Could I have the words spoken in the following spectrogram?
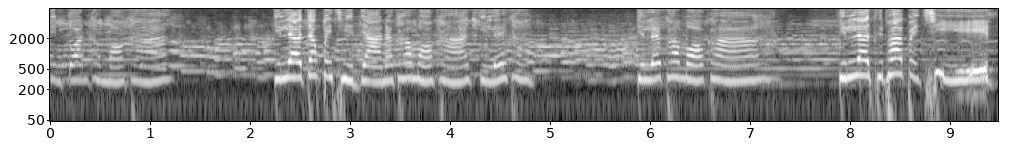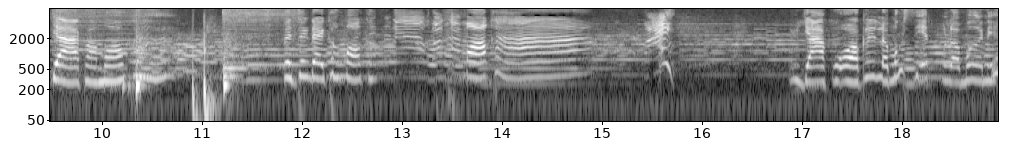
กินก้อนค่ะหมอคะกินแล้วจังไปฉีดยานะคะหมอคะกินเลยค่ะ กินเลยค่ะหมอคะกินแล้วสิพาไปฉีดยาค่ะหมอคะเป็นจังใดค่ะหมอคะหมอคะไม่ยากูออกเลยแล้วมึงเสียดกูละมือนี่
